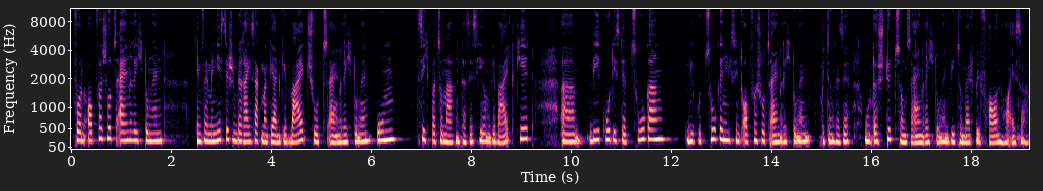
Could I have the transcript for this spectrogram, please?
von Opferschutzeinrichtungen, im feministischen Bereich sagt man gern Gewaltschutzeinrichtungen, um sichtbar zu machen, dass es hier um Gewalt geht. Ähm, wie gut ist der Zugang? Wie gut zugänglich sind Opferschutzeinrichtungen bzw. Unterstützungseinrichtungen wie zum Beispiel Frauenhäuser?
